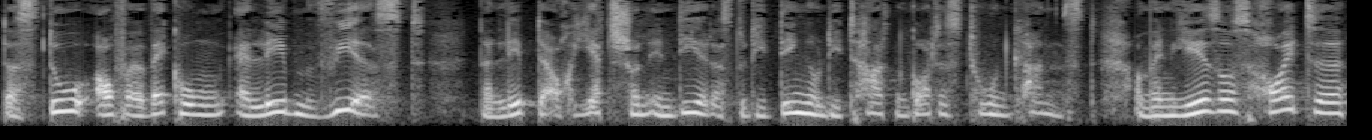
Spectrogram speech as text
dass du Auferweckung erleben wirst, dann lebt er auch jetzt schon in dir, dass du die Dinge und die Taten Gottes tun kannst. Und wenn Jesus heute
